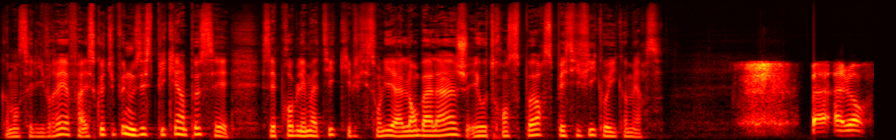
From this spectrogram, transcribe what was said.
comment c'est livré. Enfin, Est-ce que tu peux nous expliquer un peu ces, problématiques qui, sont liées à l'emballage et au transport spécifique au e-commerce? Bah, Alors,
